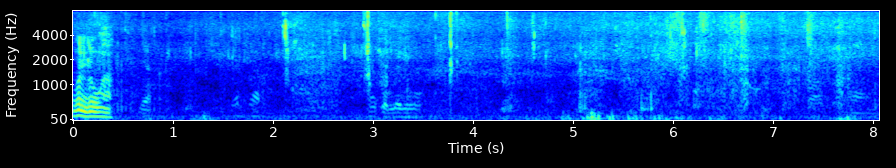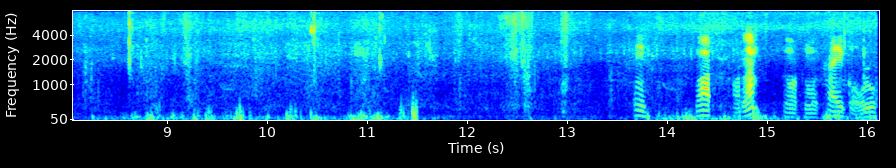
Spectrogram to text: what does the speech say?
Quên luôn hả ngọt ngọt lắm. Ngọt một khay cổ luôn.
